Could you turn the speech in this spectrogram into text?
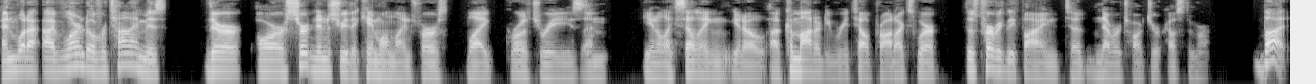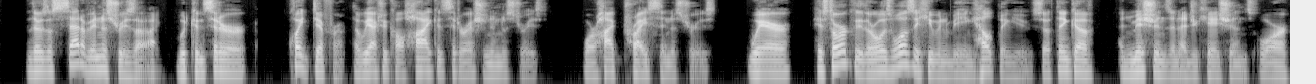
And what I, I've learned over time is there are certain industry that came online first, like groceries and, you know, like selling, you know, uh, commodity retail products where it was perfectly fine to never talk to your customer. But there's a set of industries that I would consider quite different that we actually call high consideration industries or high price industries where historically there always was a human being helping you. So think of admissions and educations or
